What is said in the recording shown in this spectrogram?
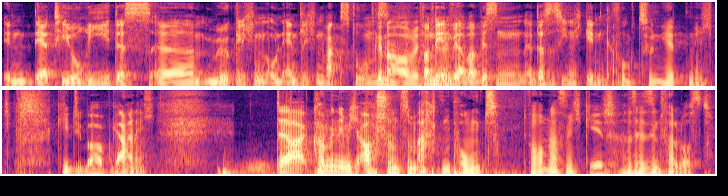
in der Theorie des äh, möglichen unendlichen Wachstums, Genau, richtig. von denen wir aber wissen, dass es ihn nicht geben kann. Funktioniert nicht. Geht überhaupt gar nicht. Da kommen wir nämlich auch schon zum achten Punkt, warum das nicht geht. Das ist der Sinnverlust.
